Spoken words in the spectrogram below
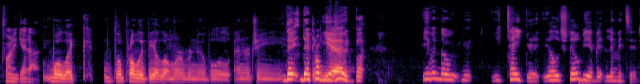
trying to get at. Well, like, there'll probably be a lot more renewable energy. They they thing. probably Yeah. would, but even though you you take it, it'll still be a bit limited.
